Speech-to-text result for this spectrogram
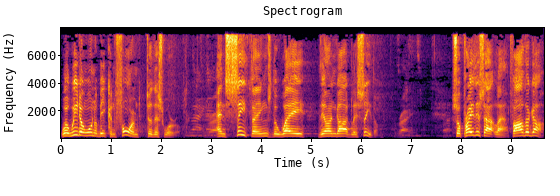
Well, we don't want to be conformed to this world and see things the way the ungodly see them. Right. So pray this out loud. Father God,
